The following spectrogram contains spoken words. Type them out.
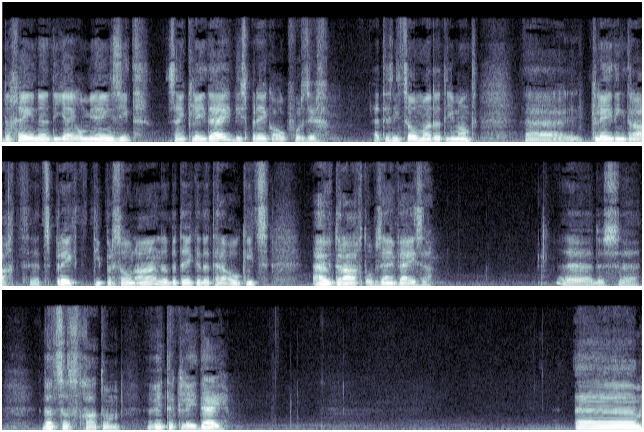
degene die jij om je heen ziet, zijn kledij, die spreken ook voor zich. Het is niet zomaar dat iemand kleding draagt. Het spreekt die persoon aan. Dat betekent dat hij ook iets uitdraagt op zijn wijze. Dus dat is als het gaat om witte kledij. Uh,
